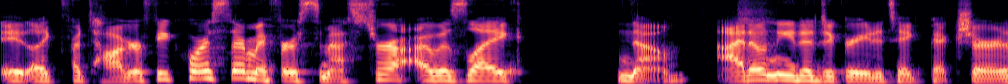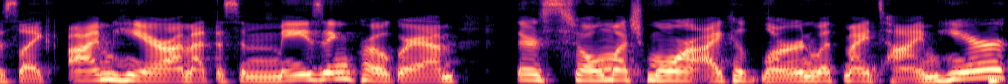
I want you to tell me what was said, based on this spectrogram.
it, like photography course there, my first semester, I was like, no, I don't need a degree to take pictures. Like, I'm here, I'm at this amazing program. There's so much more I could learn with my time here.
